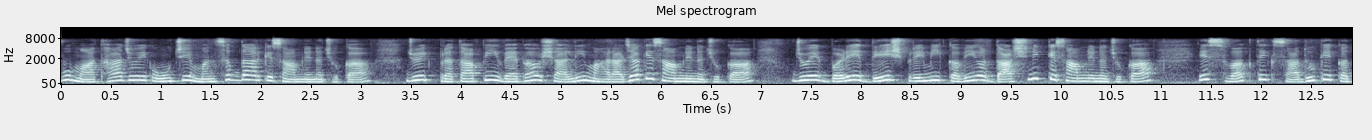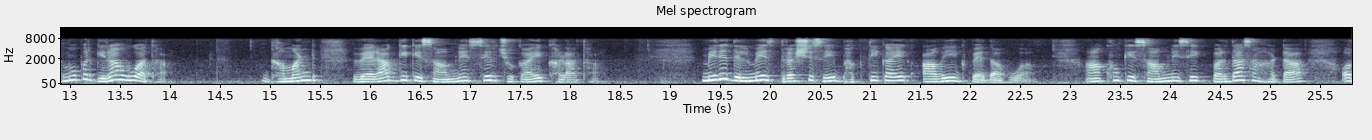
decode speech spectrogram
وہ ماتھا جو ایک اونچے منصبدار کے سامنے نہ جھکا، جو ایک پرتاپی ویبھو شالی مہاراجا کے سامنے نہ جھکا، جو ایک بڑے دیش پریمی کوی اور دارشنک کے سامنے نہ جھکا، اس وقت ایک سادھو کے قدموں پر گرا ہوا تھا۔ گھمنڈ ویراگیہ کے سامنے سر جھکائے کھڑا تھا۔ میرے دل میں اس درشیہ سے بھکتی کا ایک آویگ پیدا ہوا۔ آنکھوں کے سامنے سے ایک پردہ سا ہٹا اور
